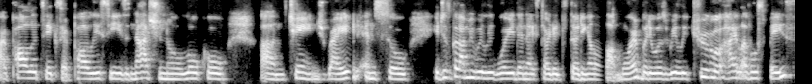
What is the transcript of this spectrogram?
our politics, our policies, national, local um, change, right? And so it just got me really worried, and I started studying a lot more. But it was really true a high level space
